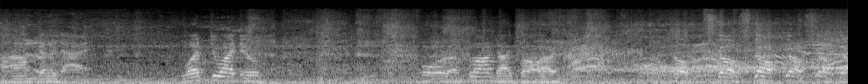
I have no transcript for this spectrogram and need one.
I'm gonna die. What do I do? For a Klondike bar. Go, go, go, go, go, go.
